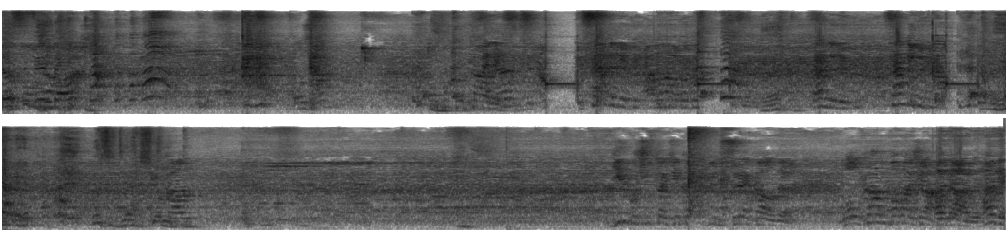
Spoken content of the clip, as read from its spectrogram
Nasıl bir lan? Ozan. Sen. Sen de dökün. Allah'a bak. Sen de dökün. Sen de dökün. Ask you? Gökhan. Bir buçuk dakika bir süre kaldı. Volkan Babacan. Hadi abi hadi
